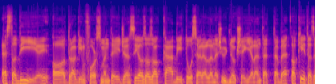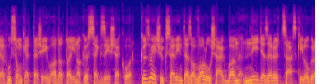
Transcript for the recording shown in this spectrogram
Ezt a DEA, a Drug Enforcement Agency, azaz a kábítószer ellenes ügynökség jelentette be a 2022-es év adatainak összegzésekor. Közlésük szerint ez a valóságban 4500 kg,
